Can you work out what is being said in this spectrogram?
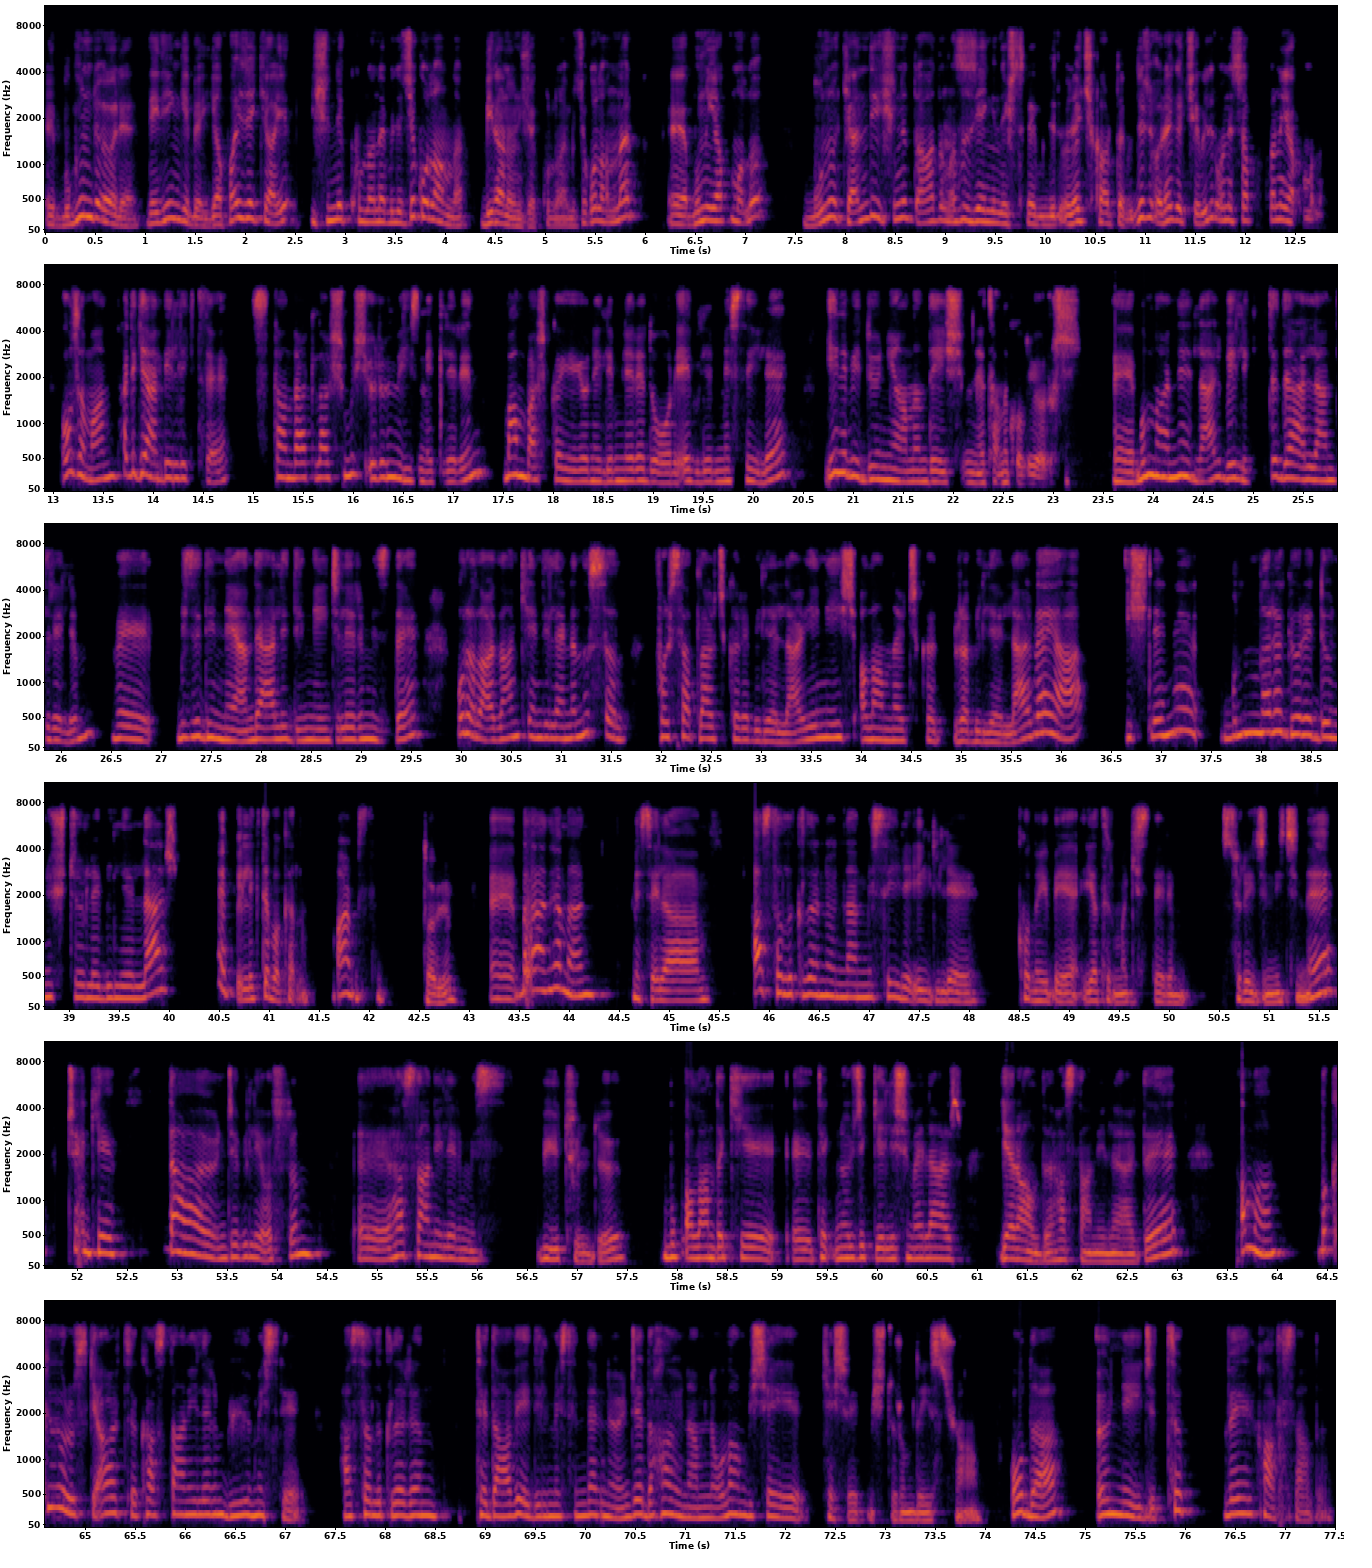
E bugün de öyle. Dediğin gibi yapay zekayı işinde kullanabilecek olanlar, bir an önce kullanabilecek olanlar e, bunu yapmalı. Bunu kendi işini daha da nasıl zenginleştirebilir, öne çıkartabilir, öne geçebilir, onun hesaplarını yapmalı. O zaman hadi gel birlikte standartlaşmış ürün ve hizmetlerin bambaşka yönelimlere doğru evrilmesiyle yeni bir dünyanın değişimine tanık oluyoruz. E, bunlar neler? Birlikte değerlendirelim ve bizi dinleyen değerli dinleyicilerimiz de buralardan kendilerine nasıl fırsatlar çıkarabilirler, yeni iş alanları çıkarabilirler veya işlerini bunlara göre dönüştürülebilirler. Hep birlikte bakalım. Var mısın? Tabii. Ee, ben hemen Mesela hastalıkların önlenmesiyle ilgili konuyu bir yatırmak isterim sürecin içine. Çünkü daha önce biliyorsun e, hastanelerimiz büyütüldü. Bu alandaki e, teknolojik gelişmeler yer aldı hastanelerde. Ama bakıyoruz ki artık hastanelerin büyümesi, hastalıkların tedavi edilmesinden önce daha önemli olan bir şeyi keşfetmiş durumdayız şu an. O da önleyici tıp ve halk sağlığı.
